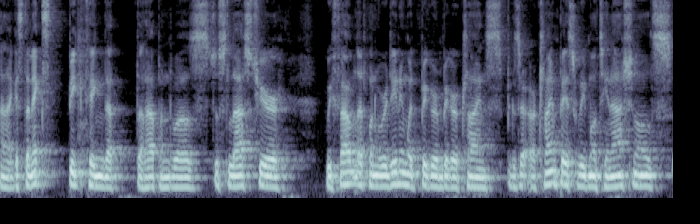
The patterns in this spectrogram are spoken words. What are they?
and I guess the next big thing that, that happened was just last year, we found that when we were dealing with bigger and bigger clients, because our client base would be multinationals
